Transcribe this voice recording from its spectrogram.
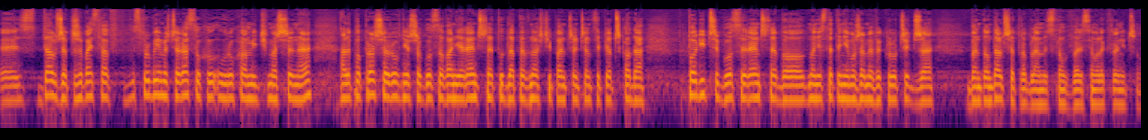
E, Dobrze, proszę Państwa, spróbujemy jeszcze raz uruchomić maszynę, ale poproszę również o głosowanie ręczne. Tu dla pewności Pan Przewodniczący Piotr Szkoda policzy głosy ręczne, bo no niestety nie możemy wykluczyć, że będą dalsze problemy z tą wersją elektroniczną.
